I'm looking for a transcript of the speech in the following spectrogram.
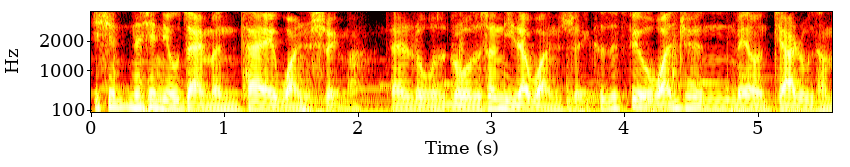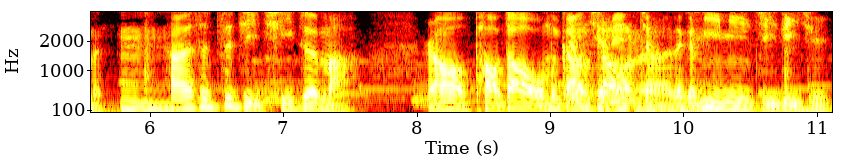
一些那些牛仔们在玩水嘛，在裸裸着身体在玩水，可是 Phil 完全没有加入他们。嗯，他是自己骑着马。然后跑到我们刚刚前面讲的那个秘密基地去，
